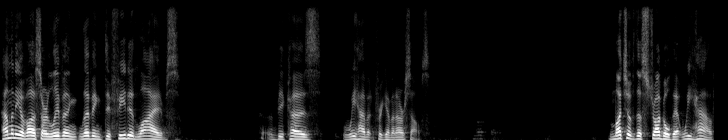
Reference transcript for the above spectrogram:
how many of us are living, living defeated lives because we haven't forgiven ourselves. Much of the struggle that we have,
